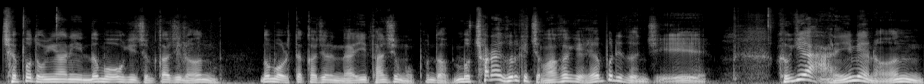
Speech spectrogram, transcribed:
체포 동의안이 넘어오기 전까지는 넘어올 때까지는 내가 이 단식 못 본다. 뭐 차라리 그렇게 정확하게 해버리든지. 그게 아니면은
